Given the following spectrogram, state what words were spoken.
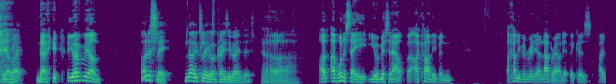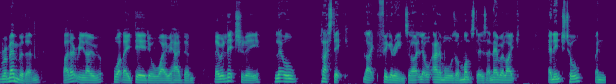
Is that right? no, are you having me on? Honestly, no clue what Crazy Bones is. Ah, I, I want to say you were missing out, but I can't even. I can't even really elaborate on it because I remember them, but I don't really know what they did or why we had them. They were literally little plastic like figurines, like little animals or monsters, and they were like an inch tall and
